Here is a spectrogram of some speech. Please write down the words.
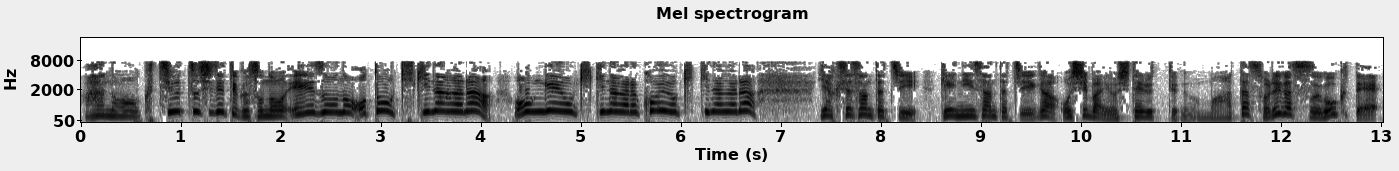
あの、口移しでというか、その映像の音を聞きながら、音源を聞きながら、声を聞きながら、役者さんたち、芸人さんたちがお芝居をしてるっていうのが、またそれがすごくて、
